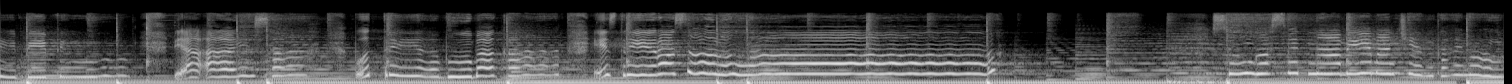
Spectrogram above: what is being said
di pipimu. Dia Aisyah putri Abu Bakar Istri Rasulullah. Sungguh sweet Nabi mencintaimu.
